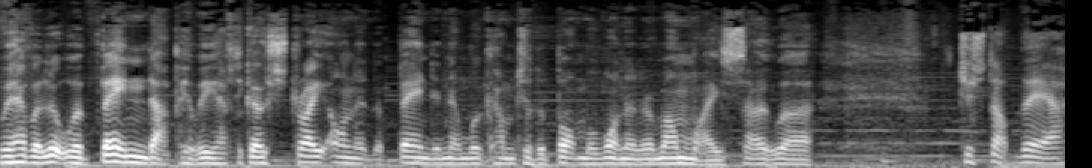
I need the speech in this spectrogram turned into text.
we have a little bend up here. We have to go straight on at the bend, and then we'll come to the bottom of one of the runways. So, uh, just up there,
